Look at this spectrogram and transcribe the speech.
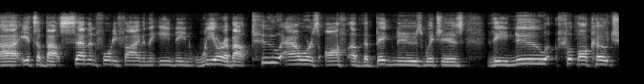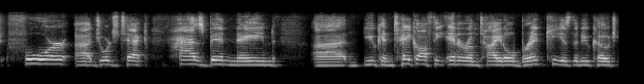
Uh, it's about 7:45 in the evening. We are about two hours off of the big news, which is the new football coach for uh, Georgia Tech has been named. Uh, you can take off the interim title. Brent Key is the new coach.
